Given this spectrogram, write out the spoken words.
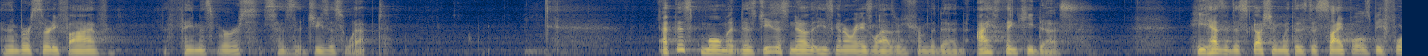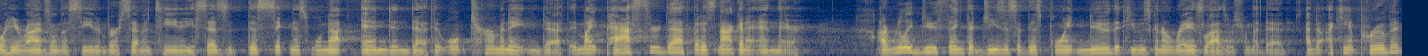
And then verse 35, the famous verse, says that Jesus wept. At this moment, does Jesus know that he's going to raise Lazarus from the dead? I think he does. He has a discussion with his disciples before he arrives on the scene in verse 17, and he says that this sickness will not end in death. It won't terminate in death. It might pass through death, but it's not going to end there. I really do think that Jesus at this point knew that he was going to raise Lazarus from the dead. I, I can't prove it,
